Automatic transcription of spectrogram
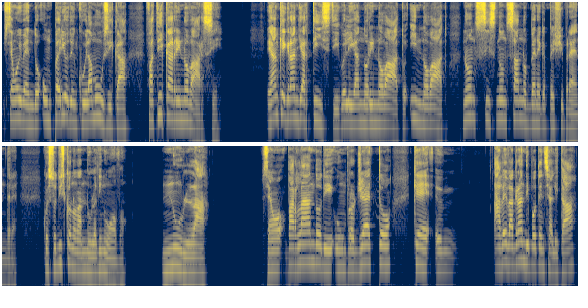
stiamo vivendo un periodo in cui la musica fatica a rinnovarsi. E anche i grandi artisti, quelli che hanno rinnovato, innovato, non, si, non sanno bene che pesci prendere. Questo disco non ha nulla di nuovo. Nulla. Stiamo parlando di un progetto che ehm, aveva grandi potenzialità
